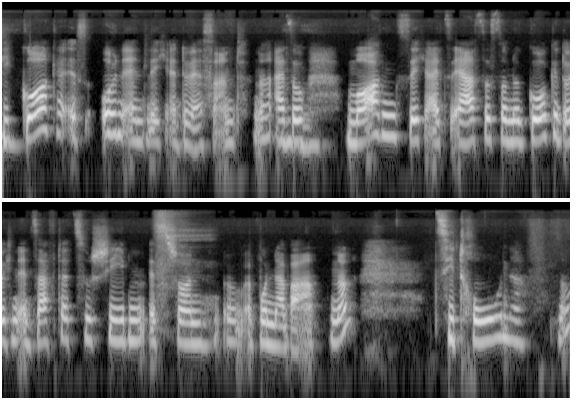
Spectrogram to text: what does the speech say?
Die Gurke ist unendlich entwässernd. Ne? Also mhm. morgens sich als erstes so eine Gurke durch einen Entsafter zu schieben, ist schon äh, wunderbar. Ne? Zitrone ne?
